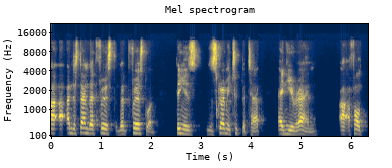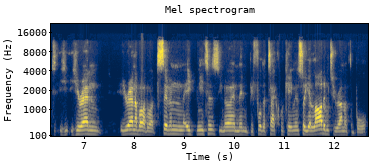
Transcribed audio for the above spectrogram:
I, understand that first that first one. Thing is, the scrummy took the tap and he ran. I, felt he, he ran he ran about what seven eight meters, you know, and then before the tackle came in, so you allowed him to run at the ball,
